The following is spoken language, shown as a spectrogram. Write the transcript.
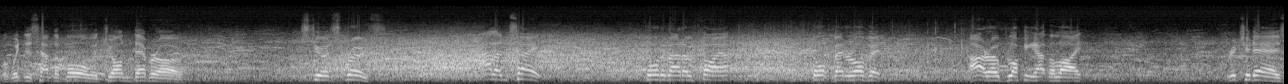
But Widnes have the ball with John Devereux, Stuart Spruce, Alan Tait, thought about Offiah, thought better of it. Iro blocking out the light. Richard Eyres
